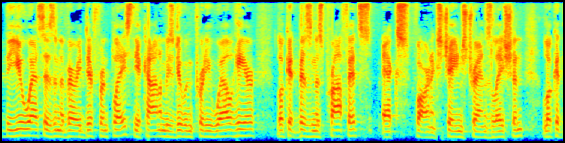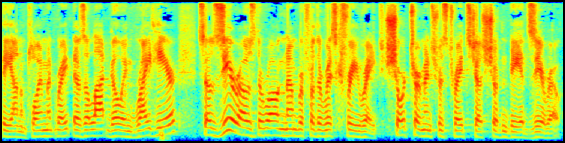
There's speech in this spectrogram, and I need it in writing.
The U.S. is in a very different place. The economy is doing pretty well here. Look at business profits, ex foreign exchange translation. Look at the unemployment rate. There's a lot going right here. So zero is the wrong number for the risk free rate. Short term interest rates just shouldn't be at zero.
